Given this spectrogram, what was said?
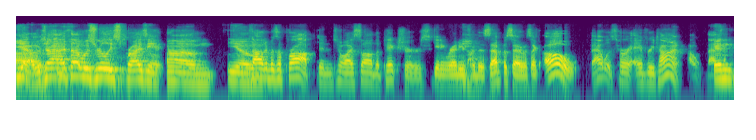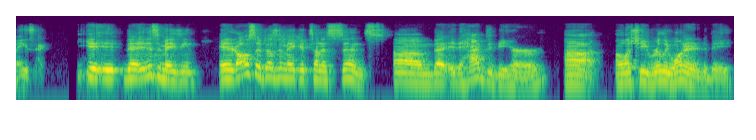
Yeah, Uh, which I, I thought was really surprising. Um, you know, thought it was a prop until I saw the pictures getting ready for this episode. I was like, oh, that was her every time. Oh, that's And- amazing. it, it, it is amazing. And it also doesn't make a ton of sense um, that it had to be her, uh, unless she really wanted it to be,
